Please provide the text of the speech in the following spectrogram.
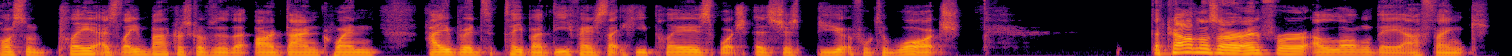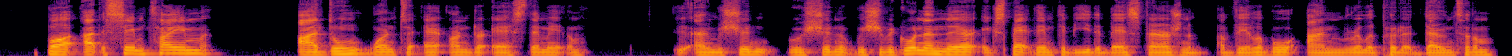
possibly play as linebackers because of the, our Dan Quinn hybrid type of defense that he plays, which is just beautiful to watch. The Cardinals are in for a long day, I think, but at the same time, I don't want to underestimate them, and we shouldn't. We shouldn't. We should be going in there expect them to be the best version available and really put it down to them.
